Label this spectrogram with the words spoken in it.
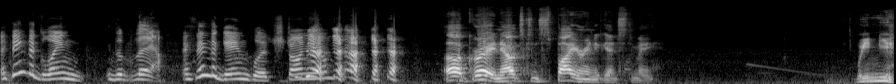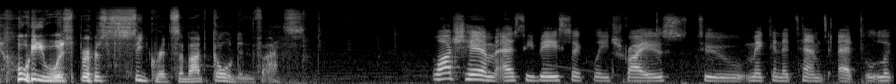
I think the game the bleh, I think the game glitched on you. Oh, great! Now it's conspiring against me. We knew we whisper secrets about Golden Fox. Watch him as he basically tries to make an attempt at look,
